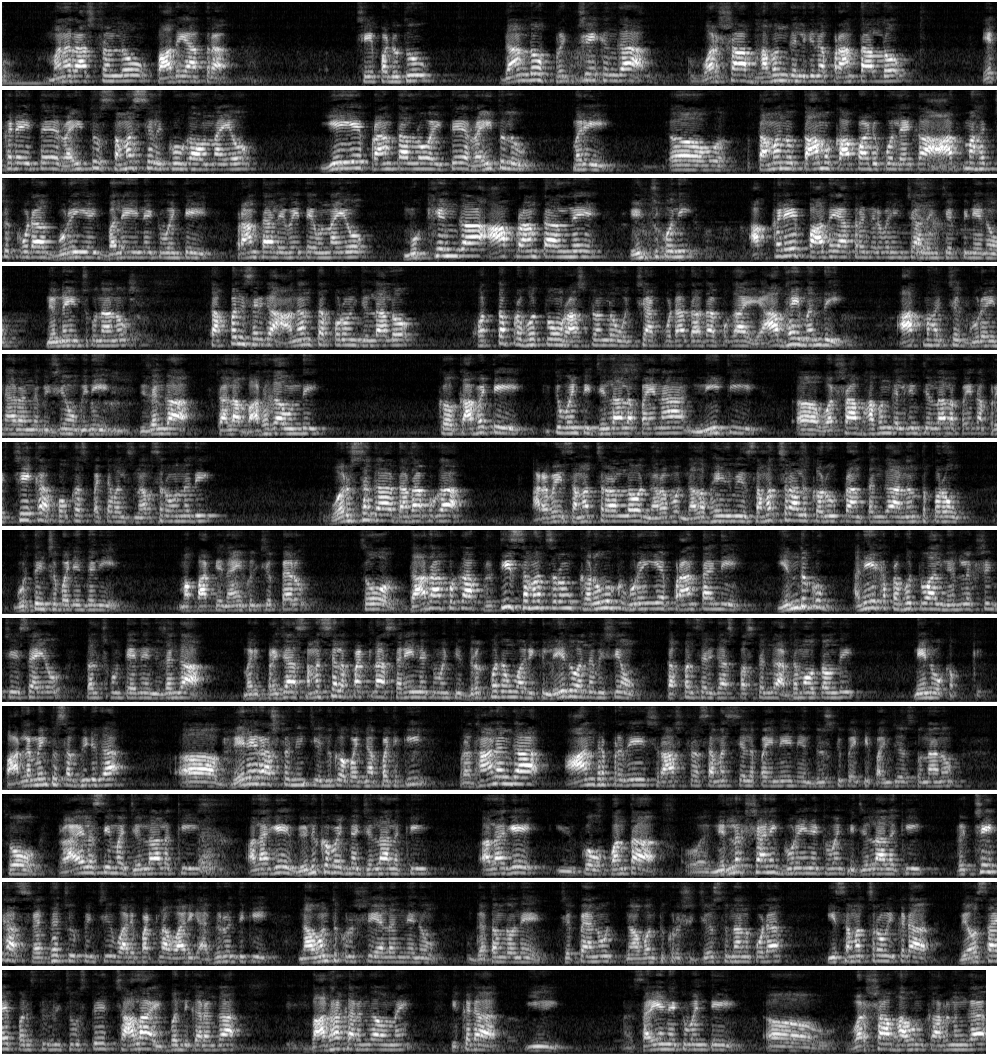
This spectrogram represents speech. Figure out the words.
మన రాష్ట్రంలో పాదయాత్ర చేపడుతూ దానిలో ప్రత్యేకంగా వర్షాభావం కలిగిన ప్రాంతాల్లో ఎక్కడైతే రైతు సమస్యలు ఎక్కువగా ఉన్నాయో ఏ ఏ ప్రాంతాల్లో అయితే రైతులు మరి తమను తాము కాపాడుకోలేక ఆత్మహత్యకు కూడా గురై బలైనటువంటి ప్రాంతాలు ఏవైతే ఉన్నాయో ముఖ్యంగా ఆ ప్రాంతాలనే ఎంచుకొని అక్కడే పాదయాత్ర నిర్వహించాలని చెప్పి నేను నిర్ణయించుకున్నాను. తప్పనిసరిగా అనంతపురం జిల్లాలో కొత్త ప్రభుత్వం రాష్ట్రంలో వచ్చాక కూడా దాదాపుగా యాభై మంది ఆత్మహత్యకు గురైనారన్న విషయం విని నిజంగా చాలా బాధగా ఉంది. కాబట్టి ఇటువంటి జిల్లాలపైన నీటి వర్షాభావం కలిగిన జిల్లాలపైన ప్రత్యేక ఫోకస్ పెట్టవలసిన అవసరం ఉన్నది. వరుసగా దాదాపుగా అరవై సంవత్సరాల్లో నలభై ఎనిమిది సంవత్సరాలు కరువు ప్రాంతంగా అనంతపురం గుర్తించబడిందని మా పార్టీ నాయకులు చెప్పారు. సో దాదాపుగా ప్రతి సంవత్సరం కరువుకు గురయ్యే ప్రాంతాన్ని ఎందుకు అనేక ప్రభుత్వాలు నిర్లక్ష్యం చేశాయో తలుచుకుంటేనే నిజంగా మరి ప్రజా సమస్యల పట్ల సరైనటువంటి దృక్పథం వారికి లేదు అన్న విషయం తప్పనిసరిగా స్పష్టంగా అర్థమవుతోంది. నేను ఒక పార్లమెంటు సభ్యుడిగా వేరే రాష్ట్రం నుంచి ఎన్నుకోబడినప్పటికీ ప్రధానంగా ఆంధ్రప్రదేశ్ రాష్ట్ర సమస్యలపైనే నేను దృష్టి పెట్టి పనిచేస్తున్నాను. సో రాయలసీమ జిల్లాలకి అలాగే వెనుకబడిన జిల్లాలకి అలాగే కొంత నిర్లక్ష్యానికి గురైనటువంటి జిల్లాలకి ప్రత్యేక శ్రద్ధ చూపించి వారి పట్ల వారికి అభివృద్ధికి నా వంతు కృషి చేయాలని నేను గతంలోనే చెప్పాను. నా వంతు కృషి చేస్తున్నాను కూడా. ఈ సంవత్సరం ఇక్కడ వ్యవసాయ పరిస్థితులు చూస్తే చాలా ఇబ్బందికరంగా బాధాకరంగా ఉన్నాయి. ఇక్కడ ఈ సరైనటువంటి వర్షాభావం కారణంగా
